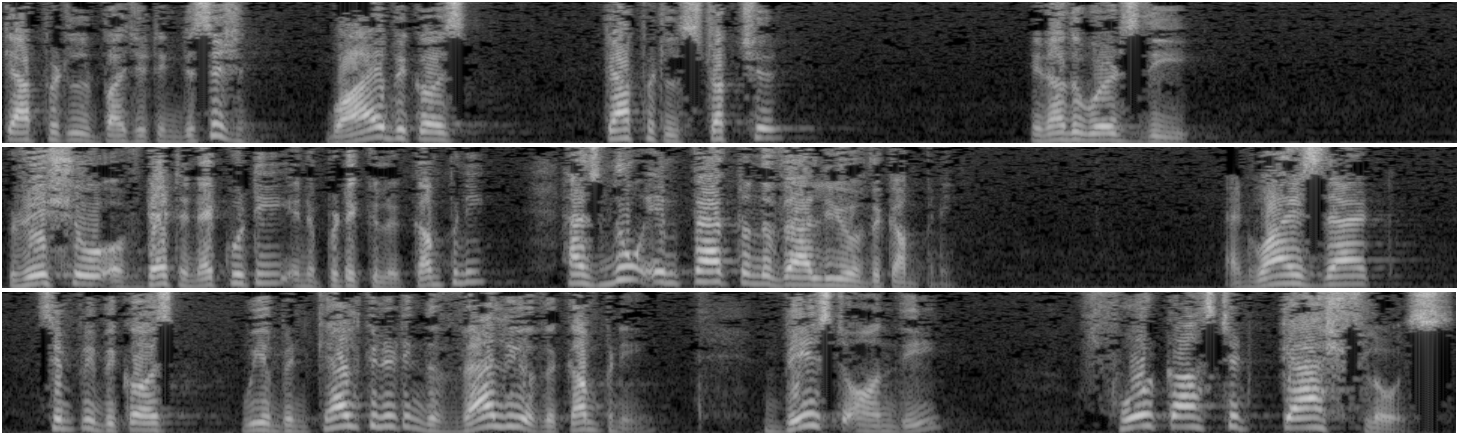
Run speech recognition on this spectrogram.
capital budgeting decision. Why? Because capital structure, in other words, the ratio of debt and equity in a particular company, has no impact on the value of the company. And why is that? Simply because we have been calculating the value of the company based on the forecasted cash flows.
